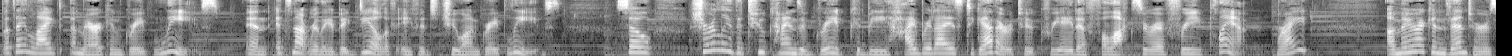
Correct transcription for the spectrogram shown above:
but they liked American grape leaves. And it's not really a big deal if aphids chew on grape leaves. So, surely the two kinds of grape could be hybridized together to create a phylloxera free plant, right? American inventors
